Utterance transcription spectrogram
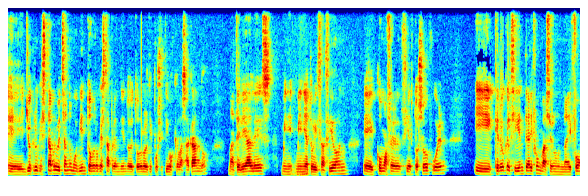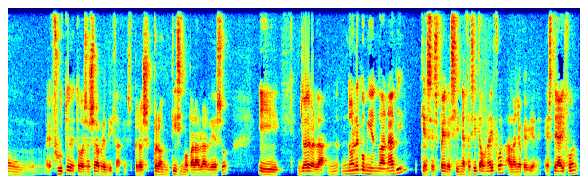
eh, yo creo que está aprovechando muy bien todo lo que está aprendiendo de todos los dispositivos que va sacando, materiales, miniaturización, eh, cómo hacer cierto software y creo que el siguiente iPhone va a ser un iPhone eh, fruto de todos esos aprendizajes, pero es prontísimo para hablar de eso y yo de verdad no recomiendo a nadie que se espere si necesita un iPhone al año que viene. Este iPhone,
